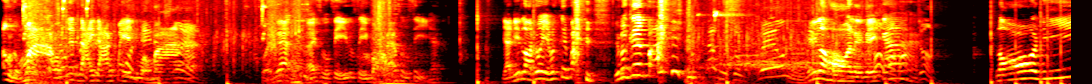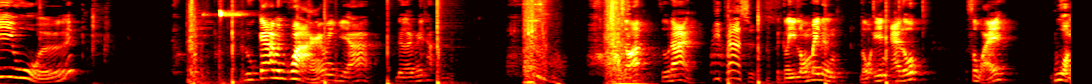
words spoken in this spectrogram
เอ้าหนูมาว่ะเพื่อนได้ดังเป็นบอกมา One-handed slam. สวยเพื่อนเฮ้ยสูสีสูสีบอกแล้วสูสีฮะอย่านิดรอด้วยอย่าเพิ่งขึ้นไปอย่าเพิ่งขึ้นไป That was a well ไม่รอเลยเบก้า thought-out dunk. รอดีโอ้ย ลูก้ามันขวางอะเมื่อกี้อะเดินไม่ทันจอร์ดสู้ได้ He passes. สกรีนล้มไปหนึ่งโลอินแอร์ลุปสวย ห่วง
